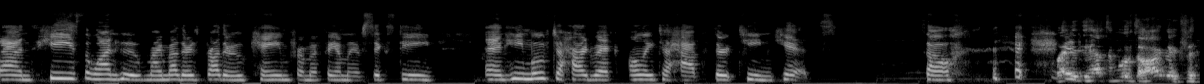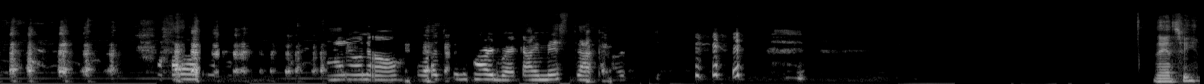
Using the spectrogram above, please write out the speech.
and he's the one who my mother's brother who came from a family of 16 and he moved to hardwick only to have 13 kids. So why did you have to move to hardwick for that? I, don't, I don't know. What's in hardwick. I missed that part. Nancy?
